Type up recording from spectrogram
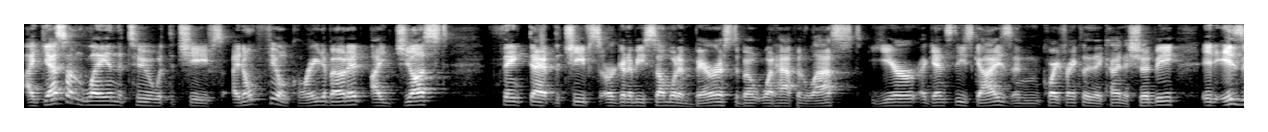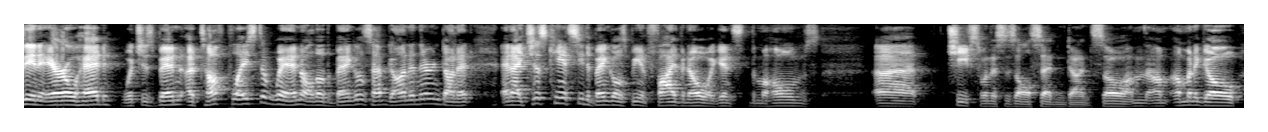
I guess I'm laying the two with the Chiefs. I don't feel great about it. I just think that the Chiefs are going to be somewhat embarrassed about what happened last year against these guys, and quite frankly, they kind of should be. It is in Arrowhead, which has been a tough place to win, although the Bengals have gone in there and done it. And I just can't see the Bengals being five and zero oh against the Mahomes uh, Chiefs when this is all said and done. So I'm I'm, I'm going to go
